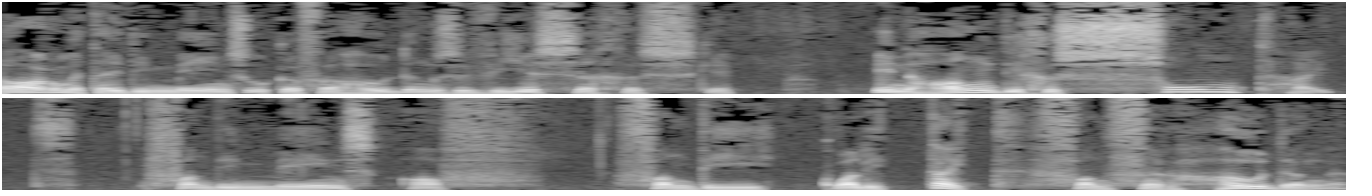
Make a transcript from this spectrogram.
Daarom het hy die mens ook 'n verhoudingswese geskep en hang die gesondheid van die mens af van die kwaliteit van verhoudinge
